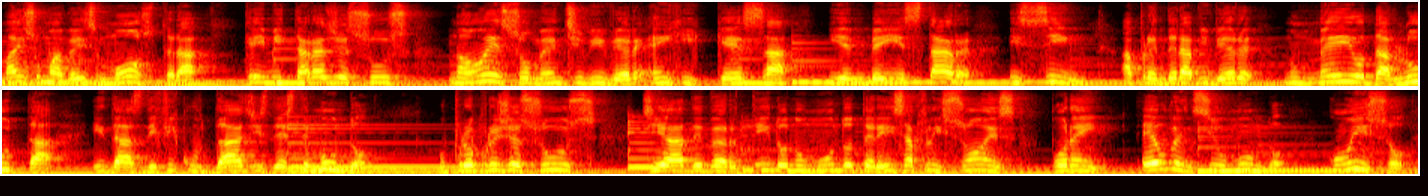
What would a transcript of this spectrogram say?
mais uma vez mostra que imitar a Jesus não é somente viver em riqueza e em bem-estar, e sim aprender a viver no meio da luta e das dificuldades deste mundo. O próprio Jesus tinha advertido: no mundo tereis aflições, porém eu venci o mundo. Com isso,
